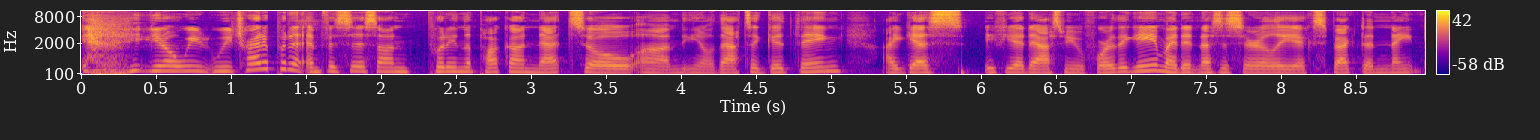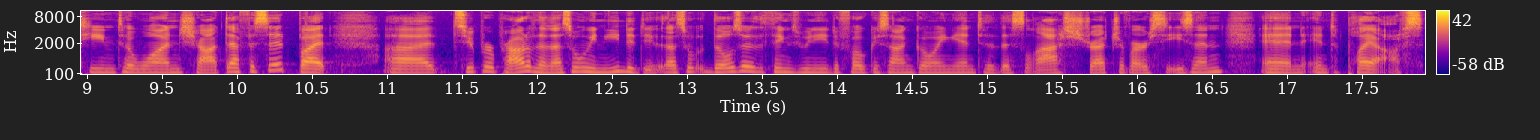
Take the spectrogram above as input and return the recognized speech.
you know, we, we try to put an emphasis on putting the puck on net. So, um, you know, that's a good thing. I guess if you had asked me before the game, I didn't necessarily expect a 19 to 1 shot deficit, but uh, super proud of them. That's what we need to do. That's what, those are the things we need to focus on going into this last stretch of our season and into playoffs.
